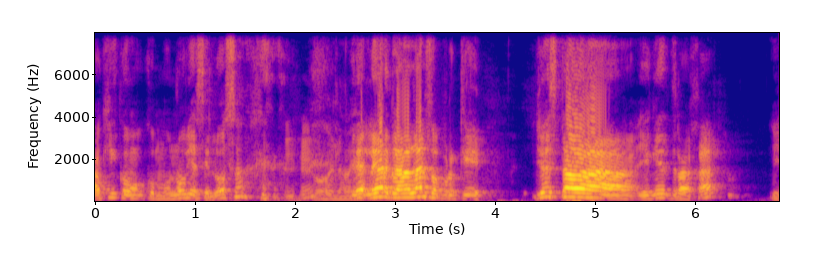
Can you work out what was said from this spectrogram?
aquí como, como novia celosa, Ujú. Bueno, le, le voy a reclamar al Alfa porque yo estaba, llegué de trabajar y,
